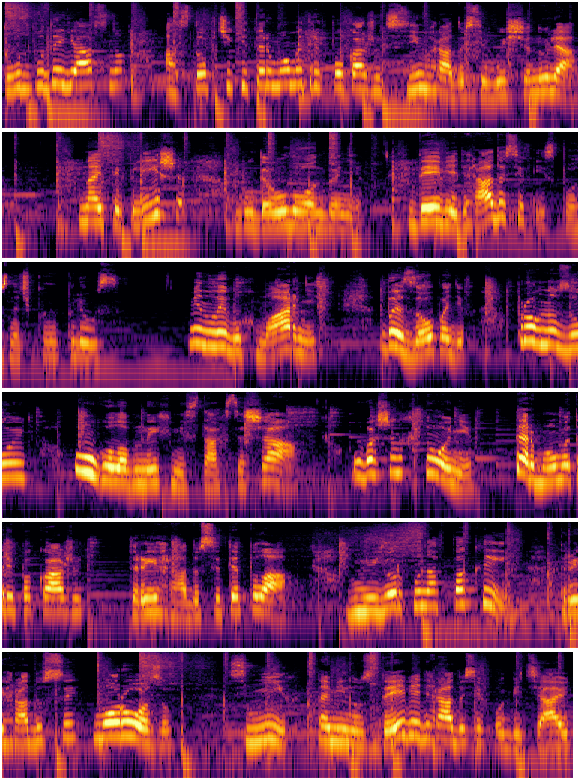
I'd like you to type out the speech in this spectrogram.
Тут буде ясно, а стопчики термометрів покажуть 7 градусів вище нуля. Найтепліше буде у Лондоні 9 градусів із позначкою плюс. Мінливу хмарність, без опадів прогнозують у головних містах США. У Вашингтоні термометри покажуть 3 градуси тепла. В Нью-Йорку навпаки 3 градуси морозу. Сніг та мінус 9 градусів обіцяють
